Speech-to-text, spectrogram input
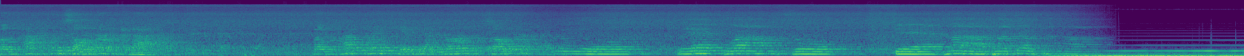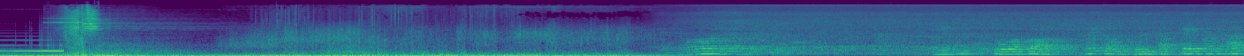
บังคับให้สองหน้ากระดาษบังคับให้เขียนอย่างน้อยสองหน้าประโยชน์และความสุขแก่ข้าพระเจ้าทั้งหลายน้อยเขียนตัวก็ไม่ต้องถึงกับเป็นบรรทัด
